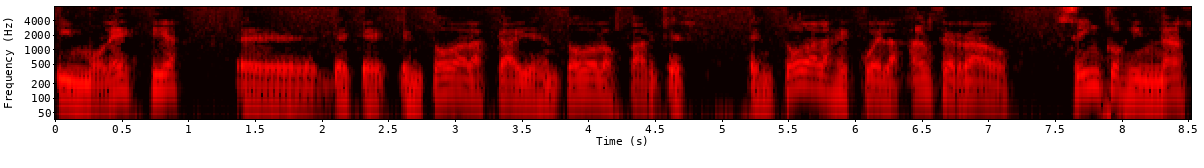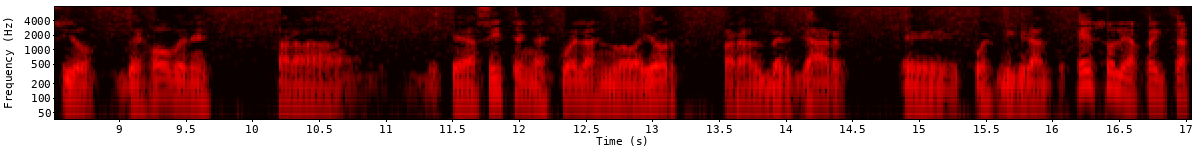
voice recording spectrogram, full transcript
y molestia eh, de que en todas las calles, en todos los parques, en todas las escuelas han cerrado cinco gimnasios de jóvenes para que asisten a escuelas en Nueva York para albergar eh, pues migrantes. Eso le afecta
